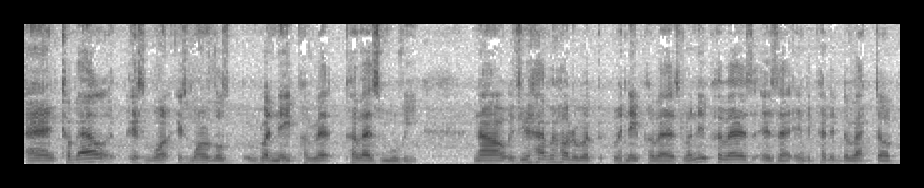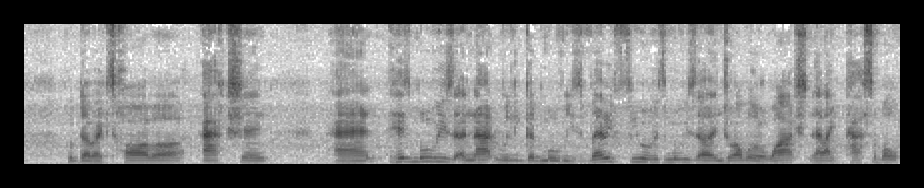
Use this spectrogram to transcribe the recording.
And Cabal is one is one of those Rene Perez movie. Now, if you haven't heard of Rene Perez, Rene Perez is an independent director who directs horror, action, and his movies are not really good movies. Very few of his movies are enjoyable to watch. They're like passable,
